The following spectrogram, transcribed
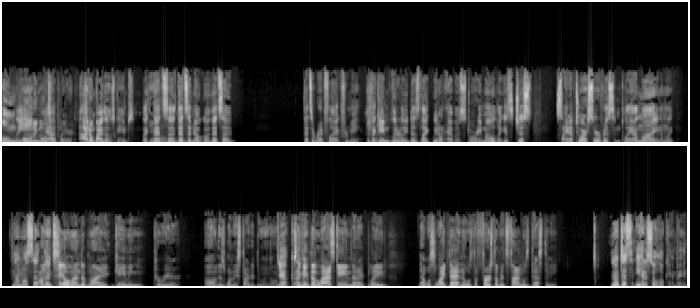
only only yeah. multiplayer. I don't buy those games. Like Yeah, that's a, that's a no go. That's a that's a red flag for me. If a game literally does like we don't have a story mode, like it's just sign up to our service and play online. I'm like, no, I'm all set. on Thanks. the tail end of my gaming career uh, is when they started doing all Yeah, that. I think here. the last game that I played that was like that, and it was the first of its time, was Destiny. No, Destiny had a solo campaign.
